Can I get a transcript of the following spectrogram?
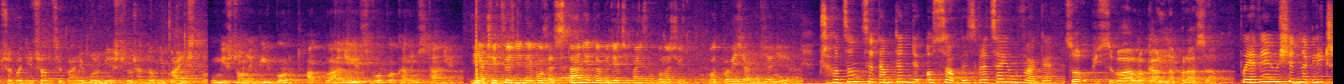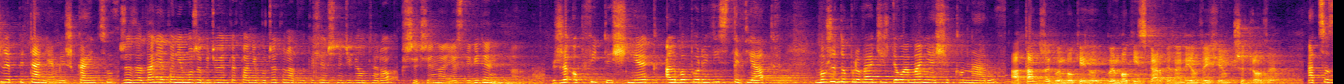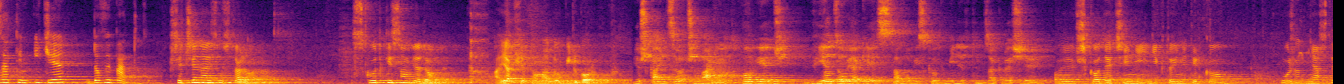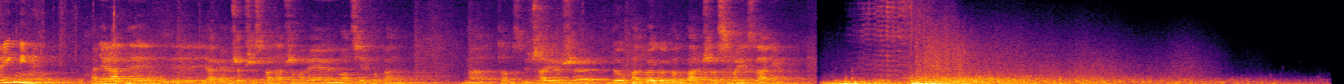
Przewodniczący, Panie Burmistrzu, Szanowni Państwo. Umieszczony billboard aktualnie jest w opłakanym stanie. I jak się coś, nie daj Boże, stanie, to będziecie Państwo ponosić odpowiedzialność, a nie ja. Przechodzące tamtędy osoby zwracają uwagę, Co opisywała lokalna prasa? pojawiają się jednak liczne pytania mieszkańców, że zadanie to nie może być ujęte w planie budżetu na 2009 rok. Przyczyna jest ewidentna. Że obfity śnieg albo porywisty wiatr może doprowadzić do łamania się konarów, a także głębokiego, głębokiej skarpy znajdującej się przy drodze. a co za tym idzie, do wypadku. Przyczyna jest ustalona. Skutki są wiadome. A jak się to ma do billboardów? Mieszkańcy otrzymali odpowiedź, wiedzą jakie jest stanowisko gminy w tym zakresie. Y, Szkodę czyni nie kto inny, tylko Urząd Miasta i Gminy. Panie radny, y, ja wiem, że przez Pana przemawiają emocje, bo Pan ma w zwyczaju, że do upadłego Pan walczy o swoje zdanie.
